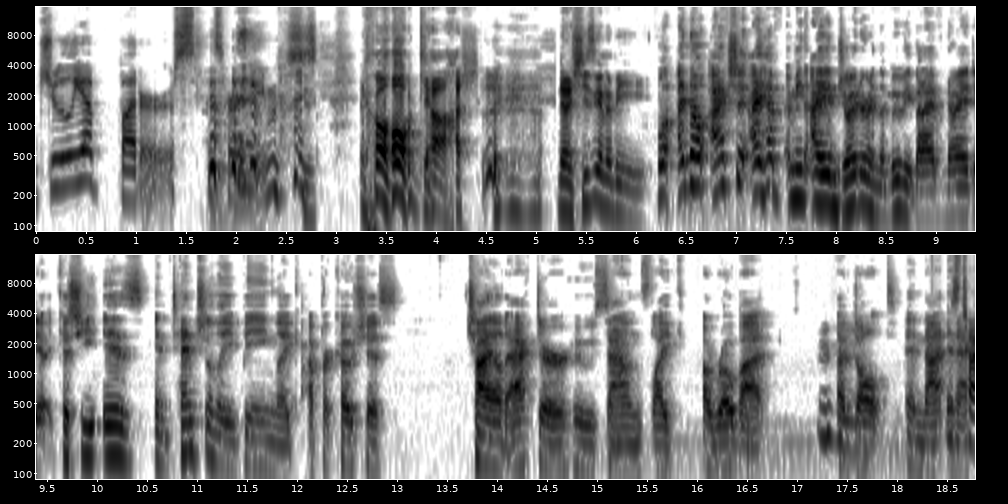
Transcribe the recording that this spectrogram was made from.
Julia Butters is her name. She's, oh gosh, no, she's gonna be. Well, I know. I actually, I have. I mean, I enjoyed her in the movie, but I have no idea because she is intentionally being like a precocious child actor who sounds like a robot Mhm. adult and not Who's an talking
